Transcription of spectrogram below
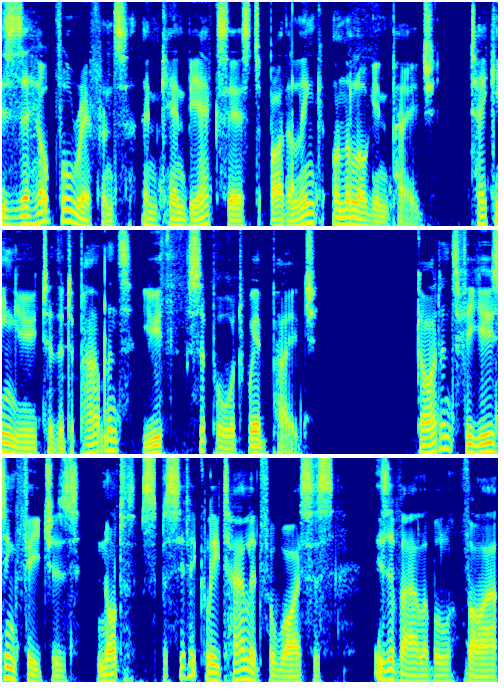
This is a helpful reference and can be accessed by the link on the login page, taking you to the department's Youth Support web page. Guidance for using features not specifically tailored for YSCIS is available via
